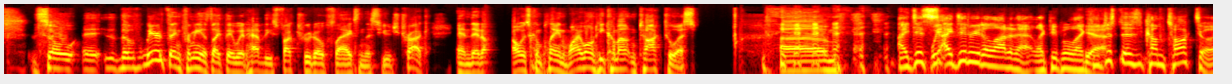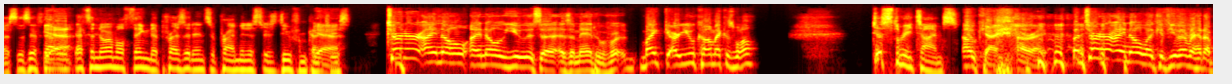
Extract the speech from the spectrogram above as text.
so uh, the weird thing for me is like they would have these fuck Trudeau flags in this huge truck, and they'd always complain, "Why won't he come out and talk to us?" Um, I did. We- I did read a lot of that. Like people like Yeah. he just doesn't come talk to us, as if that, Yeah. that's a normal thing that presidents or prime ministers do from Yeah. countries. Turner, I know, I know you as a as a man who Mike, are you a comic as well? Just three times. Okay, all right. But Turner, I know, like if you've ever had a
